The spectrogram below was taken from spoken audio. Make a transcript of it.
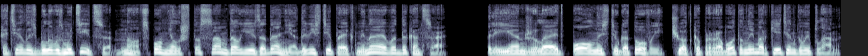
Хотелось было возмутиться, но вспомнил, что сам дал ей задание довести проект Минаева до конца. Клиент желает полностью готовый, четко проработанный маркетинговый план,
